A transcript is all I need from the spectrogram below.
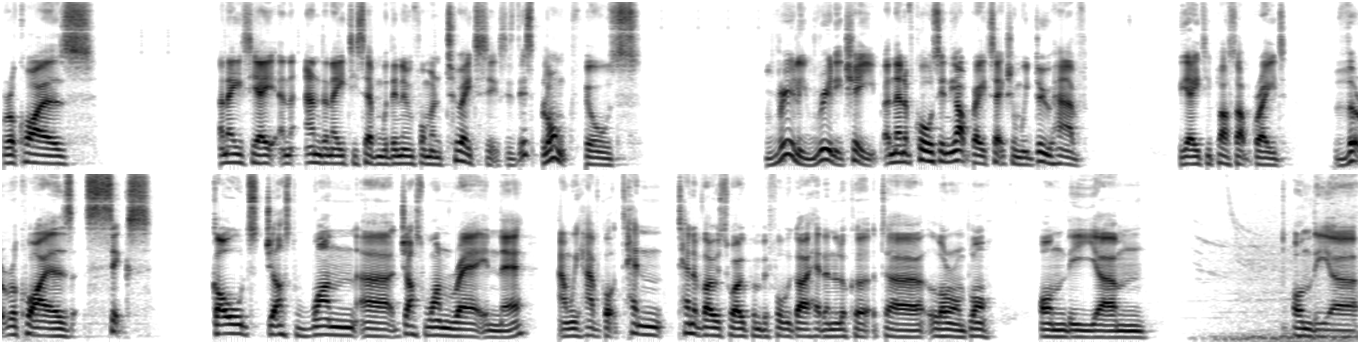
requires an 88 and, and an 87 with an inform and two 86s. This Blanc feels really, really cheap. And then, of course, in the upgrade section, we do have the 80 plus upgrade that requires six Gold's just one, uh, just one rare in there. And we have got 10, 10 of those to open before we go ahead and look at uh, Laurent Blanc on the um, on the uh,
